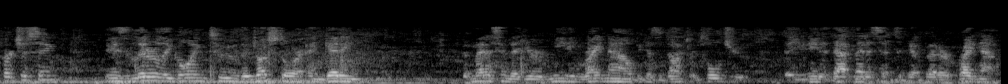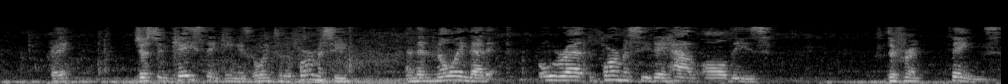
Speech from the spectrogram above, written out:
purchasing is literally going to the drugstore and getting the medicine that you're needing right now because the doctor told you that you needed that medicine to get better right now. Okay? just in case thinking is going to the pharmacy and then knowing that over at the pharmacy they have all these different things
